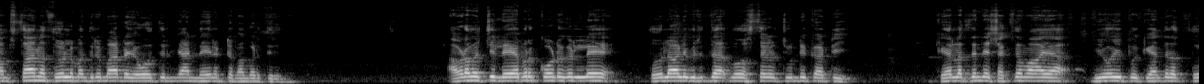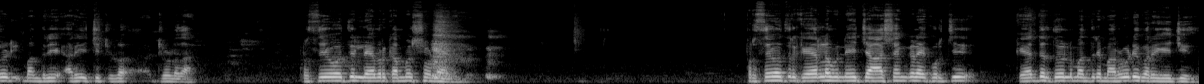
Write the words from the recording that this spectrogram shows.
സംസ്ഥാന തൊഴിൽ മന്ത്രിമാരുടെ യോഗത്തിൽ ഞാൻ നേരിട്ട് പങ്കെടുത്തിരുന്നു. അവിടെ വച്ച് ലേബർ കോഡുകളിലെ തൊഴിലാളി വിരുദ്ധ വ്യവസ്ഥകൾ ചൂണ്ടിക്കാട്ടി കേരളത്തിന്റെ ശക്തമായ വിയോജിപ്പ് കേന്ദ്ര തൊഴിൽ മന്ത്രി അറിയിച്ചിട്ടുള്ളതാണ് പ്രസയോഗത്തിൽ ലേബർ കമ്മീഷൻ ഉണ്ടായിരുന്നു. പ്രസ്തയോഗത്തിൽ കേരളം ഉന്നയിച്ച ആശങ്കകളെക്കുറിച്ച് കേന്ദ്ര തൊഴിൽ മന്ത്രി മറുപടി പറയുകയും ചെയ്തു.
